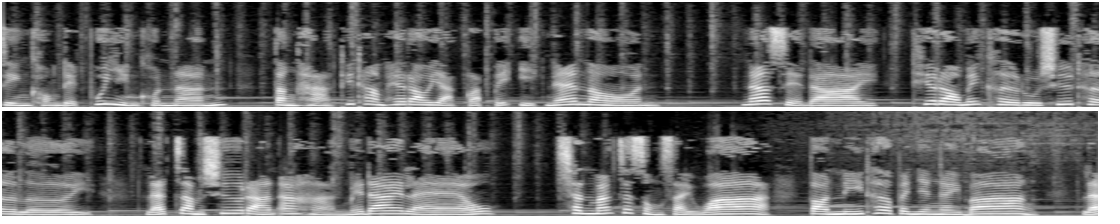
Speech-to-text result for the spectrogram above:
จริงของเด็กผู้หญิงคนนั้น ต่างหากที่ทำให้เราอยากกลับไปอีกแน่นอน น่าเสียดายที่เราไม่เคยรู้ชื่อเธอเลย และจำชื่อร้านอาหารไม่ได้แล้ว ฉันมักจะสงสัยว่า ตอนนี้เธอเป็นยังไงบ้าง และ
